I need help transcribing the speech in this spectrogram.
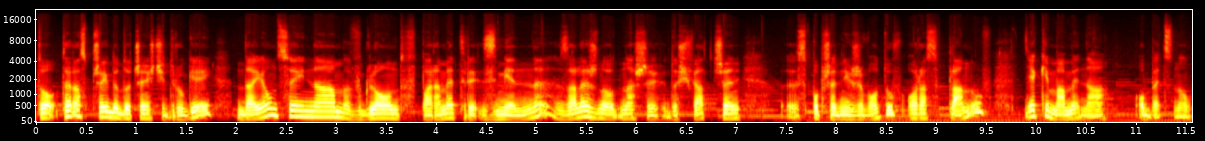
to teraz przejdę do części drugiej, dającej nam wgląd w parametry zmienne, zależne od naszych doświadczeń e, z poprzednich żywotów oraz planów, jakie mamy na obecną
